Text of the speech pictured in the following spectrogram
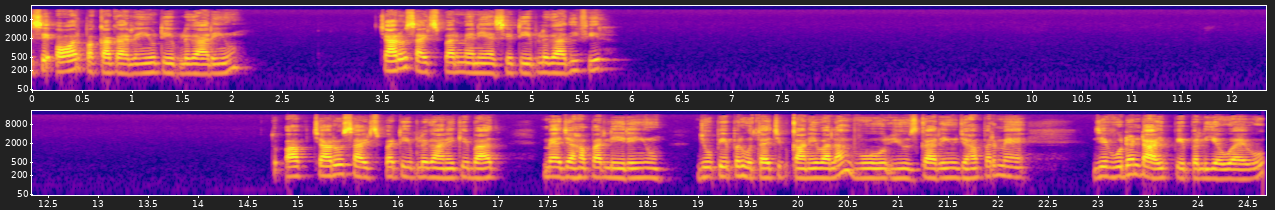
इसे और पक्का कर रही हूँ टेप लगा रही हूँ। चारों साइड्स पर मैंने ऐसे टेप लगा दी फिर। तो आप चारों साइड्स पर टेप लगाने के बाद मैं जहाँ पर ले रही हूँ, जो पेपर होता है चिपकाने वाला, वो यूज़ कर रही हूँ, जहाँ पर मैं ये वुडन टाइप पेपर लिया हुआ है वो।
